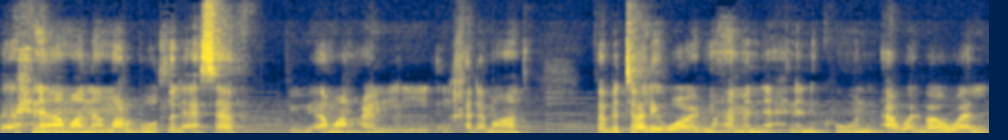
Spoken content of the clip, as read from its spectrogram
فإحنا اماننا مربوط للأسف بأمان هاي الخدمات. فبالتالي وايد مهم إن إحنا نكون أول بأول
